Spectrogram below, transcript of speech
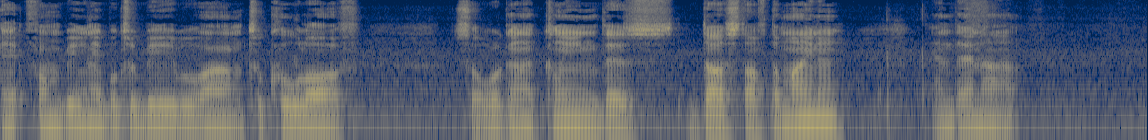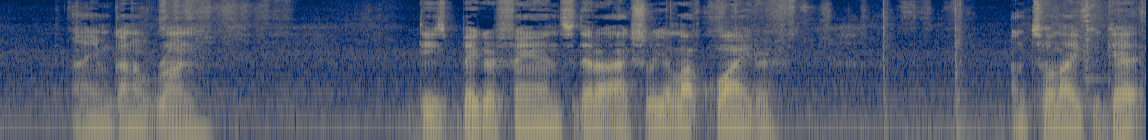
it from being able to be able um, to cool off. So we're gonna clean this dust off the miner and then uh, I am gonna run these bigger fans that are actually a lot quieter until I could get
